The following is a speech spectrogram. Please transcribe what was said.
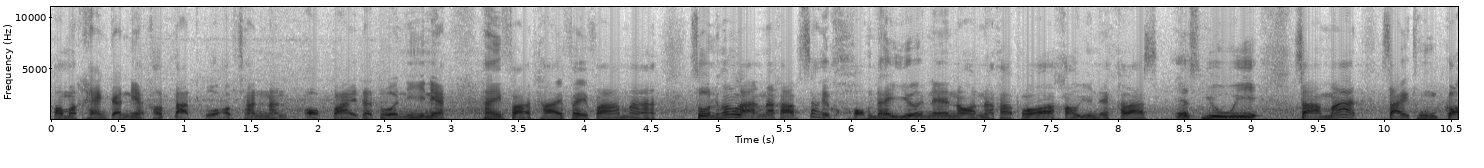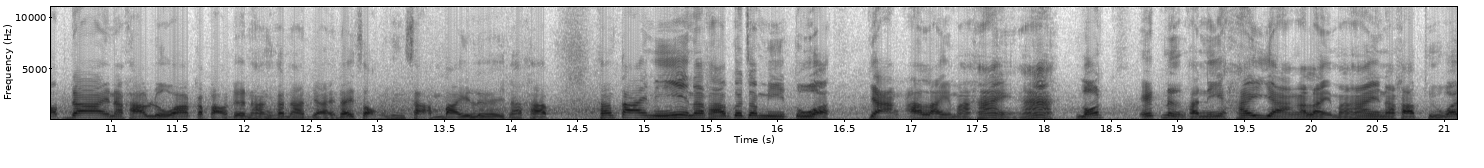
เอามาแข่งกันเนี่ยเขาตัดตัวออปชันนั้นออกไป แต่ตัวนี้เนี่ยให้ฝาท้ายไฟฟ้ามา ส่วนข้างหลังนะครับใส่ของได้เยอะแน่นอนนะครับเพราะว่าเขาอยู่ในคลาส SUV สามารถใส่ถุงก๊อฟได้นะครับหรือว่ากระเป๋าเดินทางขนาดใหญ่ได้ 2-3 ใบเลยนะครับข้างใต้นี้นะครับก็จะมีตัว ยางอะไหล่มาให้อะรถ X1 คันนี้ให้ยางอะไหล่มาให้นะครับ ถือว่า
